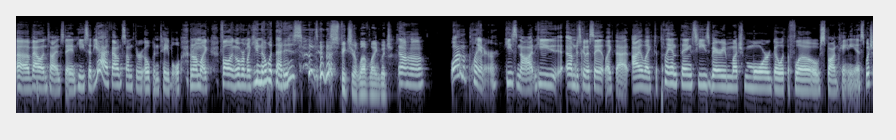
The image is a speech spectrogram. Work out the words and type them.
uh, Valentine's Day, and he said, "Yeah, I found some through Open Table." And I'm like falling over. I'm like, "You know what that is?" Speaks your love language. Uh huh. Well, I'm a planner. He's not. He. I'm just gonna say it like that. I like to plan things. He's very much more go with the flow, spontaneous, which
